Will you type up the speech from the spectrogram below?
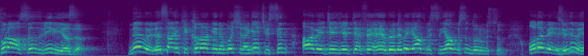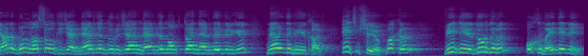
Kuralsız bir yazı. Ne böyle sanki klavyenin başına geçmişsin A, B, C, C, T, F, E böyle ve yazmışsın yazmışsın durmuşsun. Ona benziyor değil mi? Yani bunu nasıl okuyacaksın? Nerede duracaksın? Nerede nokta? Nerede virgül? Nerede büyük harf? Hiçbir şey yok. Bakın videoyu durdurun okumayı deneyin.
